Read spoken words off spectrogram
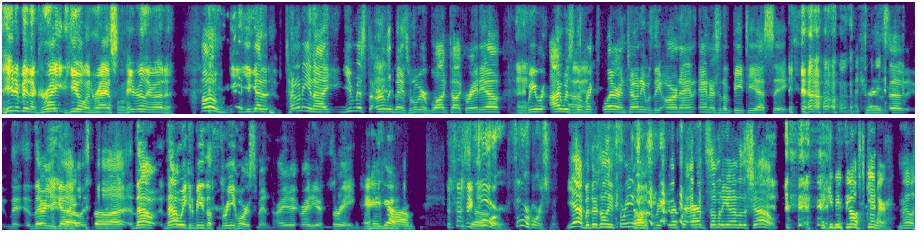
He'd have been a great heel in wrestling. He really would have. Oh, you got it. Tony and I. You missed the early days when we were Blog Talk Radio. We were. I was Oh, the yeah. Ric Flair, and Tony was the Arn Anderson of BTSC. That's right. So th- there you go. So uh, now, now we can be the three horsemen. Right, right here, three. There you go. Um, There's supposed to be four, four horsemen. yeah, but there's only three of us. We're gonna have to add somebody onto the show. It could be Mule Skinner. Mule,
